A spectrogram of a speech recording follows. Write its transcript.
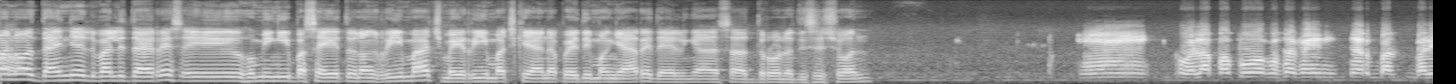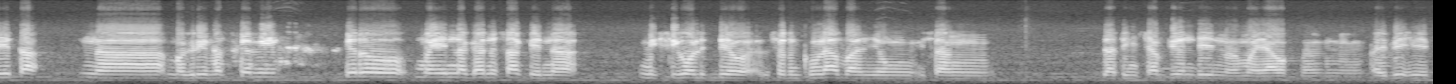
ano, Daniel Valladares, eh, humingi ba sa ito ng rematch? May rematch kaya na pwede mangyari dahil nga sa draw na desisyon? Mm, wala pa po ako sa ngayon, sir, bal- balita na mag-rematch kami. Pero may nag-ano sa akin na Mexico ulit din, sunod kong laban, yung isang dating champion din na may hawak ng IBF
